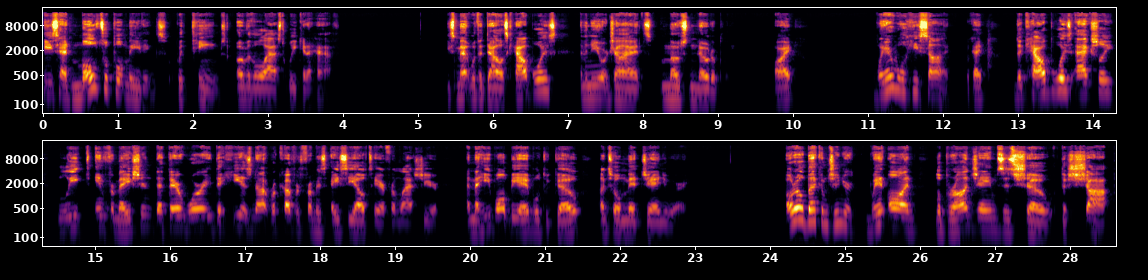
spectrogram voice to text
He's had multiple meetings with teams over the last week and a half. He's met with the Dallas Cowboys and the New York Giants, most notably. All right. Where will he sign? Okay. The Cowboys actually leaked information that they're worried that he has not recovered from his ACL tear from last year and that he won't be able to go until mid January. Odell Beckham Jr. went on LeBron James's show, The Shop,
